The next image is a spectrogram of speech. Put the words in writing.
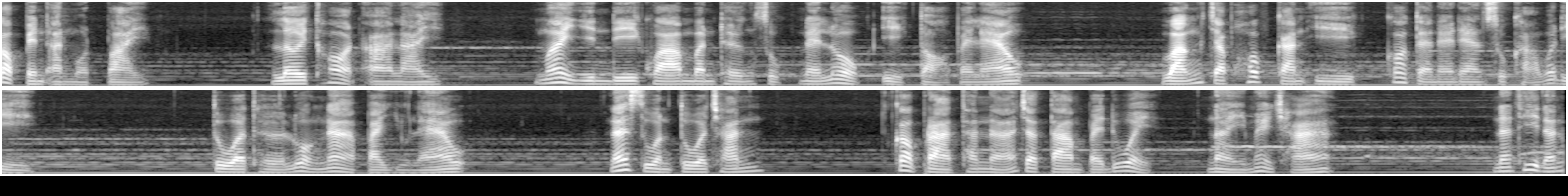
ก็เป็นอันหมดไป เลยทอดอาลัย ไม่ยินดีความบันเทิงสุขในโลกอีกต่อไปแล้ว หวังจะพบกันอีกก็แต่ในแดนสุขาวดี ตัวเธอล่วงหน้าไปอยู่แล้ว และส่วนตัวฉัน ก็ปรารถนาจะตามไปด้วยในไม่ช้าหน้าที่นั้น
